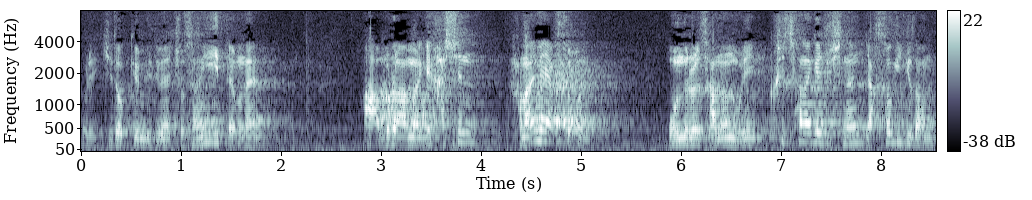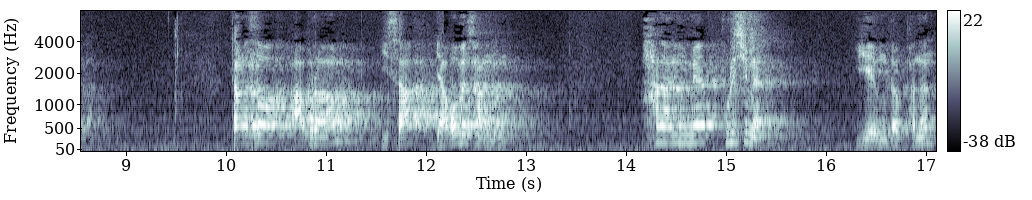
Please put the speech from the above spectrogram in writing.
우리 기독교 믿음의 조상이기 때문에 아브라함에게 하신 하나님의 약속은 오늘을 사는 우리 크리스찬에게 주시는 약속이기도 합니다. 따라서 아브라함, 이삭, 야곱의 삶은 하나님의 부르심에 이에 응답하는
